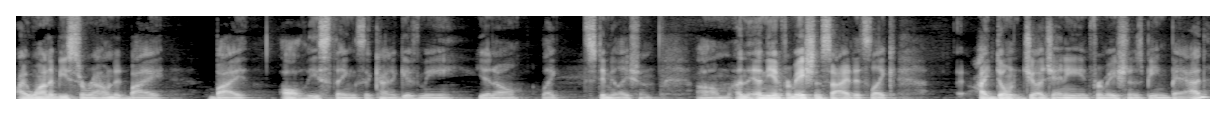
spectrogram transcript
I want to be surrounded by by all these things that kind of give me you know like stimulation. Um, and and the information side, it's like I don't judge any information as being bad.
